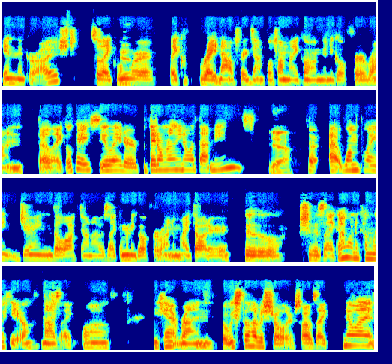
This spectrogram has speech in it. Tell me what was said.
in the garage. So like when yeah. we're like right now, for example, if I'm like, oh, I'm going to go for a run, they're like, okay, see you later. But they don't really know what that means. Yeah. So at one point during the lockdown, I was like, I'm going to go for a run. And my daughter, who she was like, I want to come with you. And I was like, well, you can't run, but we still have a stroller. So I was like, you know what?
